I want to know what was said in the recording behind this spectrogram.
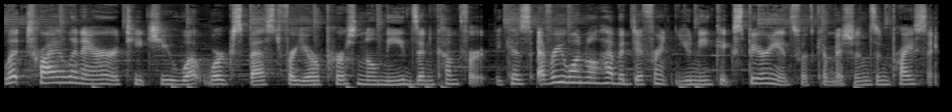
Let trial and error teach you what works best for your personal needs and comfort, because everyone will have a different, unique experience with commissions and pricing.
